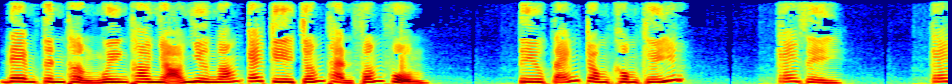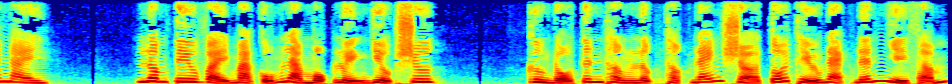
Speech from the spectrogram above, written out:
Đem tinh thần nguyên tho nhỏ như ngón cái kia chấm thành phấn vụn. Tiêu tán trong không khí. Cái gì? Cái này. Lâm tiêu vậy mà cũng là một luyện dược sư. Cường độ tinh thần lực thật đáng sợ tối thiểu đạt đến nhị phẩm.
